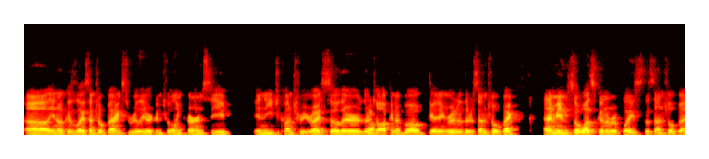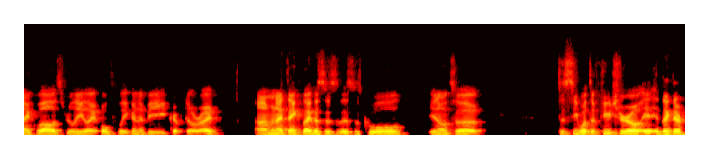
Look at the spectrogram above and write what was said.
Uh, you know, because like central banks really are controlling currency in each country, right? So they're they're yeah. talking about getting rid of their central bank. And I mean, so what's going to replace the central bank? Well, it's really like hopefully going to be crypto, right? Um, and I think like this is this is cool, you know, to to see what the future of it, it, like they're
